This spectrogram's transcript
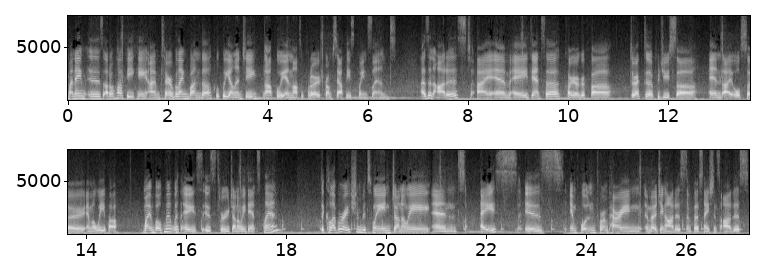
My name is Aroha Pehi. I'm Terabalang Banda Kukuyalanji Ngapu in Natupuro from Southeast Queensland. As an artist, I am a dancer, choreographer, director, producer, and I also am a weaver. My involvement with ACE is through Jannawi Dance Clan. The collaboration between Jannawi and ACE is important for empowering emerging artists and First Nations artists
